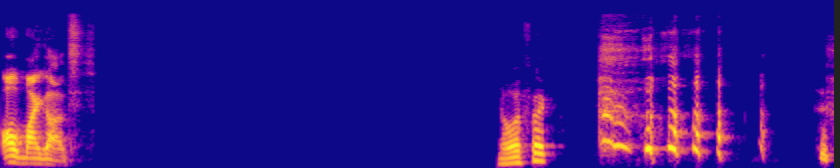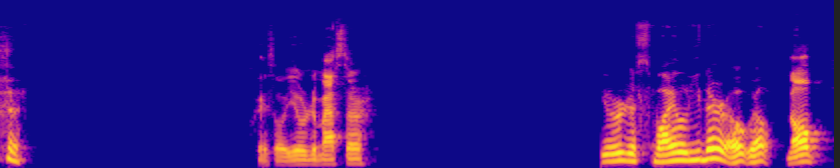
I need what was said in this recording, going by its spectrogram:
Oh my god. No effect. okay, so you're the master. You're the smile leader? Oh, well. Nope.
